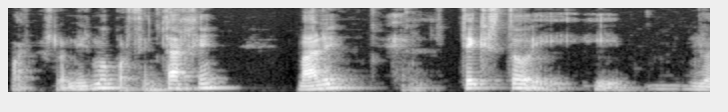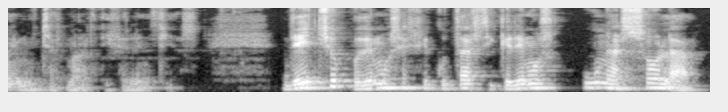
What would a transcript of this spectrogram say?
Bueno, es lo mismo, porcentaje, ¿vale? El texto y, no hay muchas más diferencias. De hecho, podemos ejecutar, si queremos, una sola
